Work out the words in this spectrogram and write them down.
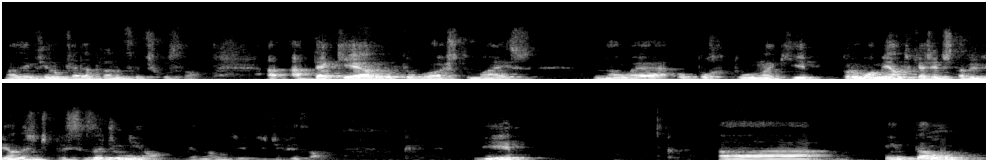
Mas, enfim, não quero entrar nessa discussão. Até quero, o que eu gosto, mas não é oportuno aqui. Para o momento que a gente está vivendo, a gente precisa de união e não de, de divisão. E ah, então,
